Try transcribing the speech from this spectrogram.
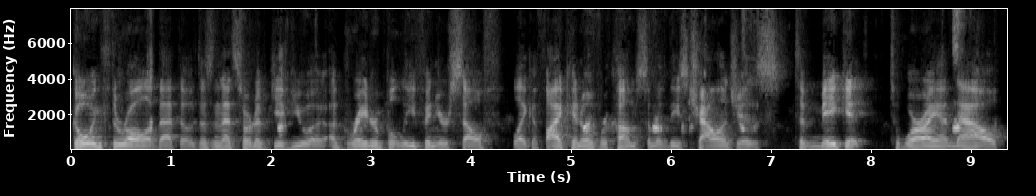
Going through all of that though, doesn't that sort of give you a, a greater belief in yourself? Like if I can overcome some of these challenges to make it to where I am now,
